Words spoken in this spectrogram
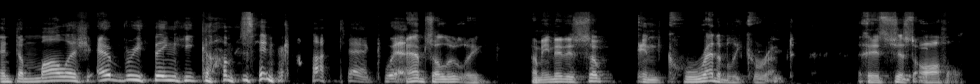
And demolish everything he comes in contact with. Absolutely. I mean, it is so incredibly corrupt. It's just awful.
